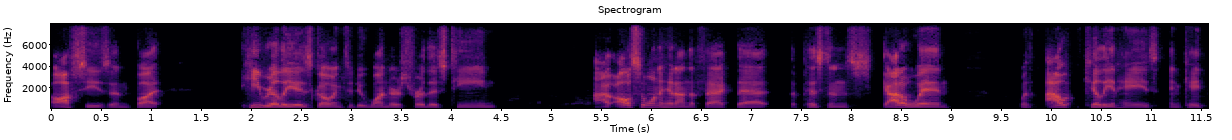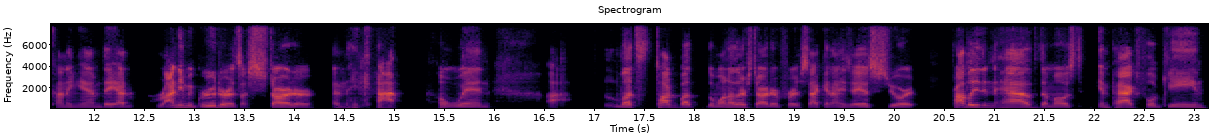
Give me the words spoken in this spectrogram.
offseason, but he really is going to do wonders for this team. I also want to hit on the fact that the Pistons got a win without Killian Hayes and Cade Cunningham. They had Ronnie McGruder as a starter and they got a win. Uh, let's talk about the one other starter for a second Isaiah Stewart. Probably didn't have the most impactful game,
